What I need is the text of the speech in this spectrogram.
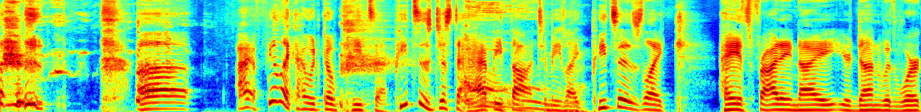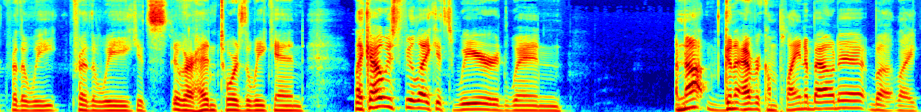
light. uh, I feel like I would go pizza. Pizza is just a happy thought to me. Like pizza is like, hey, it's Friday night. You're done with work for the week. For the week, it's we're heading towards the weekend. Like I always feel like it's weird when I'm not gonna ever complain about it, but like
